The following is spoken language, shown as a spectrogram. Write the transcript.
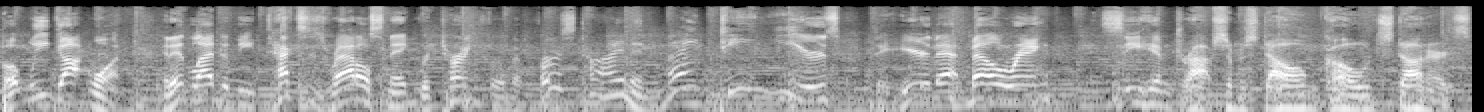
But we got one, and it led to the Texas Rattlesnake returning for the first time in 19 years to hear that bell ring and see him drop some stone cold stunners.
